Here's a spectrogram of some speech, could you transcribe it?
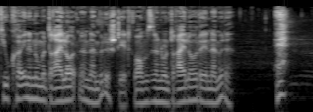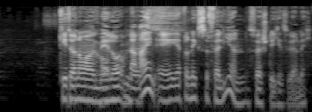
die Ukraine nur mit drei Leuten in der Mitte steht. Warum sind da nur drei Leute in der Mitte? Hä? Geht doch nochmal mit mehr Leuten da rein, ey. Ihr habt doch nichts zu verlieren. Das verstehe ich jetzt wieder nicht.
